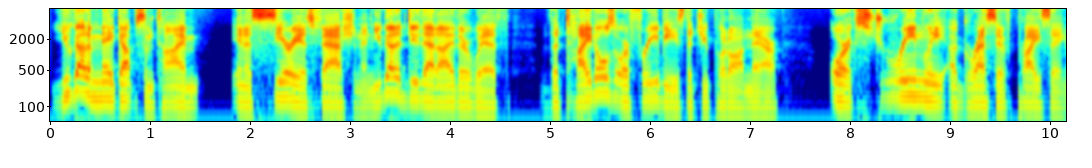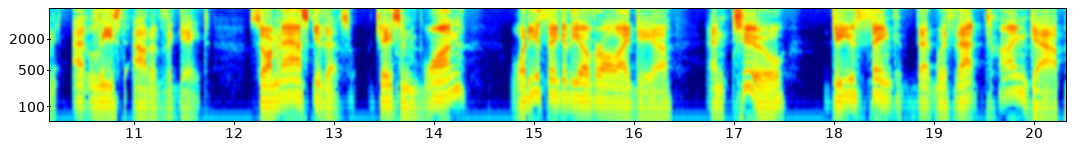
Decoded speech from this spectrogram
you got to make up some time in a serious fashion. And you got to do that either with the titles or freebies that you put on there or extremely aggressive pricing, at least out of the gate. So, I'm going to ask you this Jason, one, what do you think of the overall idea? And two, do you think that with that time gap,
